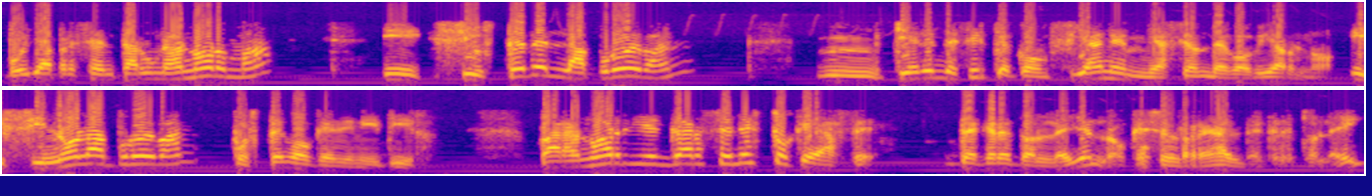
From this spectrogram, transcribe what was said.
voy a presentar una norma y si ustedes la aprueban, mm, quieren decir que confían en mi acción de gobierno. Y si no la aprueban, pues tengo que dimitir. Para no arriesgarse en esto, ¿qué hace? Decretos leyes, lo que es el real decreto ley.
